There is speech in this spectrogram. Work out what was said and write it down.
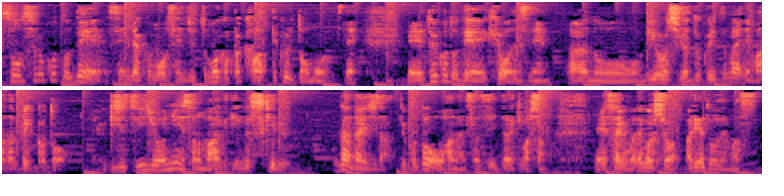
そうすることで戦略も戦術もやっぱ変わってくると思うんですね。えー、ということで今日はですね、あの、美容師が独立前に学ぶべきこと、技術以上にそのマーケティングスキルが大事だということをお話しさせていただきました。えー、最後までご視聴ありがとうございます。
